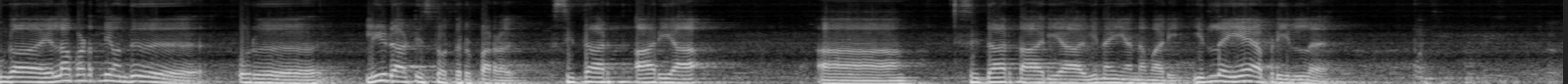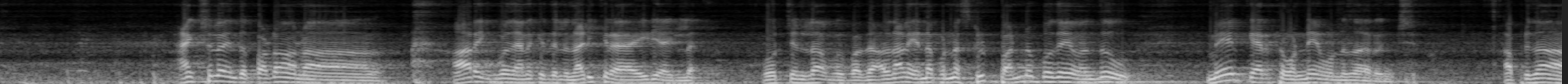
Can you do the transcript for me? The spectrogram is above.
உங்கள் எல்லா படத்துலையும் வந்து ஒரு லீட் ஆர்டிஸ்ட் ஒருத்தர் இருப்பார். சித்தார்த் ஆர்யா சித்தார்த் ஆர்யா வினய் அந்த மாதிரி. இதில் ஏன் அப்படி இல்லை. ஆக்சுவலாக இந்த படம் நான் ஆரம்பிக்கும் போது எனக்கு இதில் நடிக்கிற ஐடியா இல்லை. ஒரிஜினலாக அதனால் என்ன பண்ண ஸ்கிரிப்ட் பண்ணும்போதே வந்து மேல் கேரக்டர் ஒன்றே ஒன்று தான் இருந்துச்சு. அப்படி தான்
